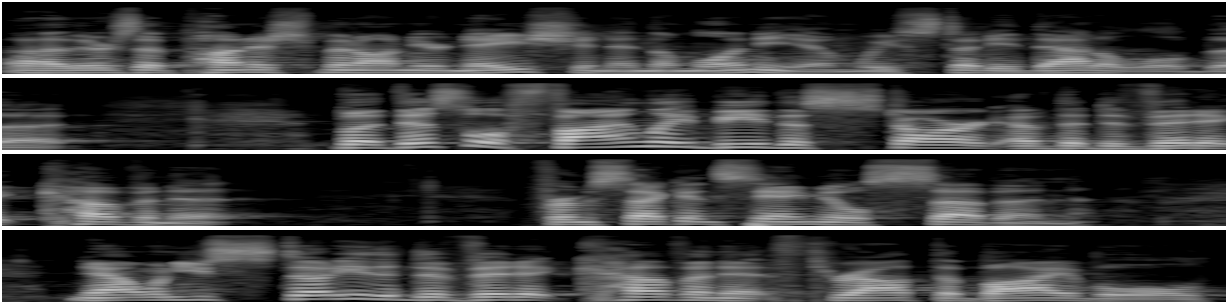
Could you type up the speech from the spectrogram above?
uh, there's a punishment on your nation in the millennium. We've studied that a little bit. But this will finally be the start of the Davidic covenant from 2 Samuel 7. Now, when you study the Davidic covenant throughout the Bible,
